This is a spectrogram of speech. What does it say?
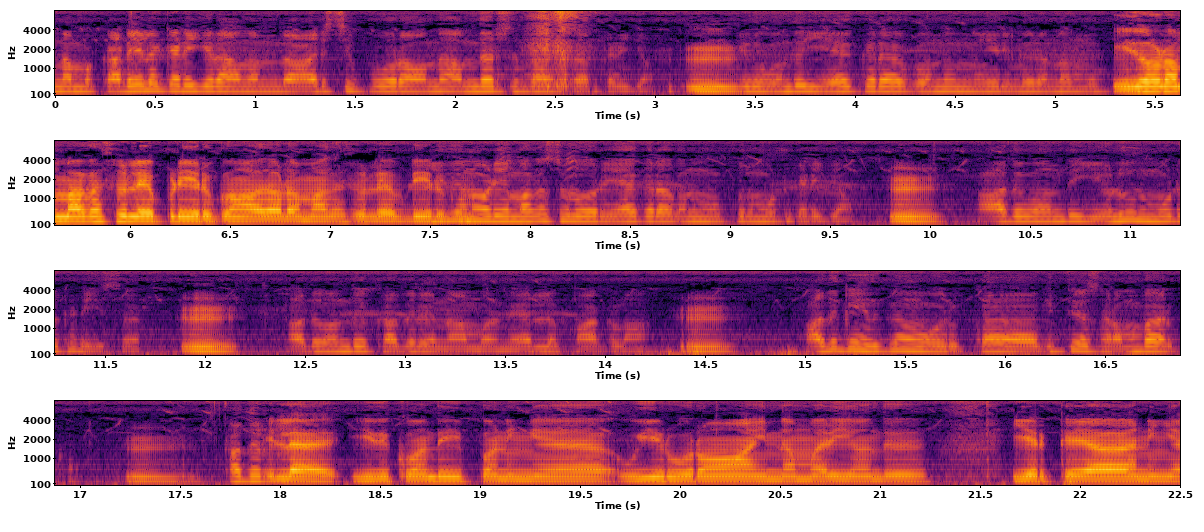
நம்ம கடையில கிடைக்கிற அந்த அரிசி பூரா வந்து அந்த அரிசி தான் சார் கிடைக்கும். இது வந்து ஏக்கராவுக்கு வந்து மீறி மீறி வந்து இதோட மகசூல் எப்படி இருக்கும்? அதோட மகசூல் எப்படி இருக்கும்? இதனுடைய மகசூல் ஒரு ஏக்கராவுக்கு வந்து முப்பது மூட்டை கிடைக்கும். அது வந்து எழுபது மூட்டை கிடைக்கும் சார். அது வந்து கதிர் நாம நேர்ல பார்க்கலாம். ம். அதுக்கும் இதுக்கும் ஒரு வித்தியாசம் ரொம்ப இருக்கும். இல்ல இதுக்கு வந்து இப்போ நீங்க உயிர் உரம் இந்த மாதிரி வந்து இயற்கையா நீங்க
